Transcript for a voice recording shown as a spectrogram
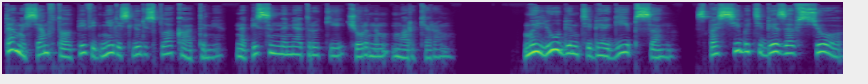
Там и сям в толпе виднелись люди с плакатами, написанными от руки черным маркером. «Мы любим тебя, Гибсон! Спасибо тебе за все!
